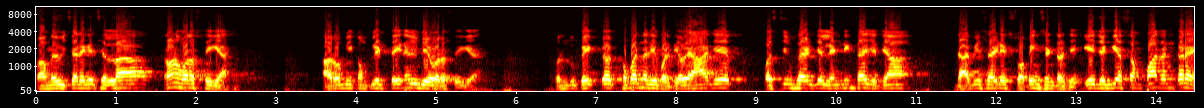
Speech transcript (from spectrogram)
પણ અમે વિચારીએ કે છેલ્લા ત્રણ વર્ષ થઈ ગયા. આરોબી કમ્પ્લીટ થઈને બી બે વર્ષ થઈ ગયા. પરંતુ કંઈક ખબર નથી પડતી. હવે આ જે પશ્ચિમ સાઈડ જે લેન્ડિંગ થાય છે, ત્યાં ડાબી સાઈડ એક શોપિંગ સેન્ટર છે. એ જગ્યા સંપાદન કરે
